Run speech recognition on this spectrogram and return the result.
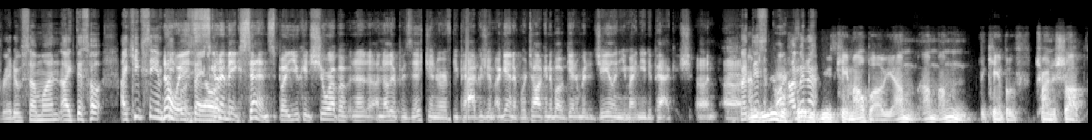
rid of someone like this whole. I keep seeing no, people it's say, "Oh, going to make sense, but you can shore up a, an- another position, or if you package him again. If we're talking about getting rid of Jaylen, you might need to package. Uh, uh, But I mean, this- even I'm before gonna- the news came out, Bobby, I'm I'm I'm in the camp of trying to shop,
